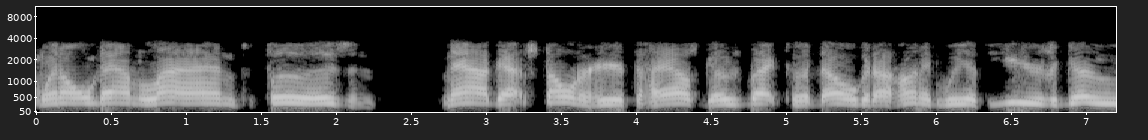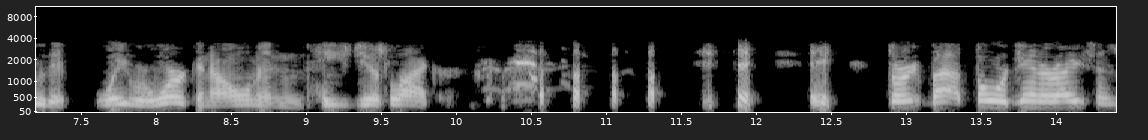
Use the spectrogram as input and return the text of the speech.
went on down the line to Fuzz, and now I got Stoner here at the house. Goes back to a dog that I hunted with years ago that we were working on, and he's just like her. about four generations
